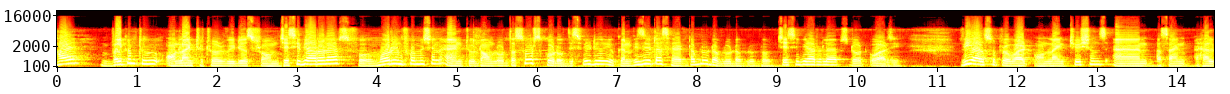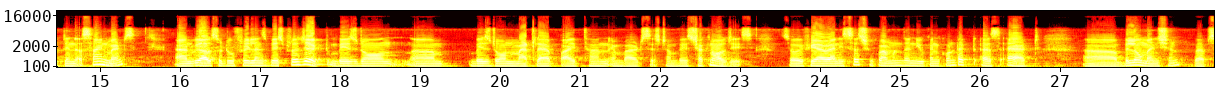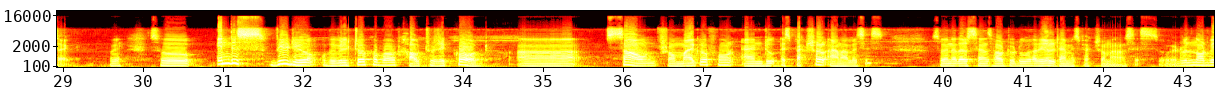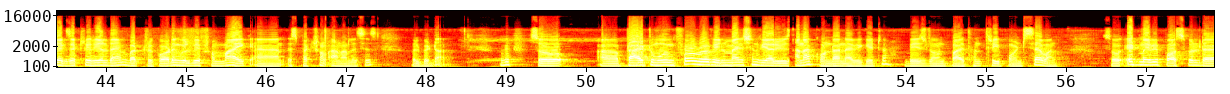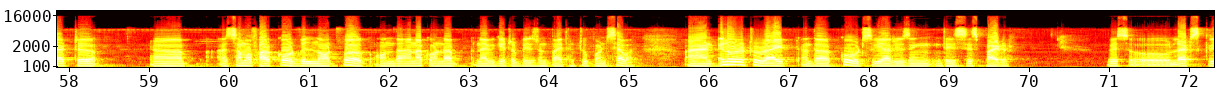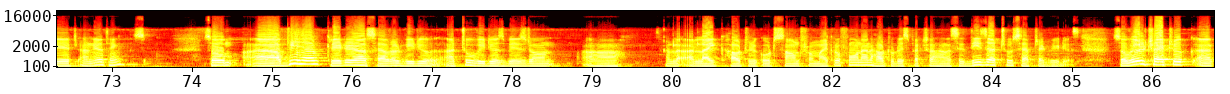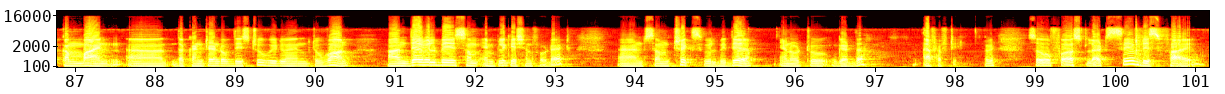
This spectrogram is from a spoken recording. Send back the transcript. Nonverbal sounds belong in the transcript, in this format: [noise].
Hi, welcome to online tutorial videos from JCBRO Labs. For more information and to download the source code of this video, you can visit us at www.jcbrolabs.org. We also provide online tuitions and assign help in assignments, and we also do freelance based project based on um, based on MATLAB, Python, embedded system based technologies. So if you have any such requirement, then you can contact us at uh, below mentioned website okay so in this video we will talk about how to record uh, sound from microphone and do a spectral analysis. So in other sense how to do a real-time spectrum analysis. So it will not be exactly real-time but recording will be from mic and a spectral analysis will be done. Okay so uh, prior to moving forward we'll mention we are using anaconda navigator based on python 3.7 so it may be possible that uh, uh, some of our code will not work on the anaconda navigator based on python 2.7 and in order to write the codes we are using this Spyder. Okay so let's create a new thing. So, so uh, we have created uh, several videos uh, two videos based on uh, like how to record sound from microphone and how to do spectral analysis. These are two separate videos. So we will try to uh, combine uh, the content of these two videos into one and there will be some implication for that and some tricks will be there in order to get the FFT okay? So first let's save this file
